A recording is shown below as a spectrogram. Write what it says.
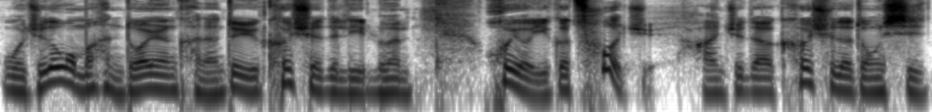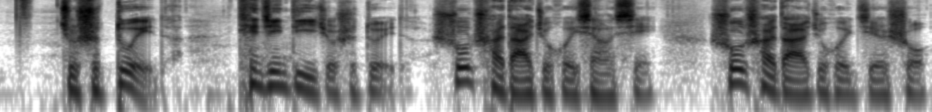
我觉得我们很多人可能对于科学的理论会有一个。错觉，好像觉得科学的东西就是对的，天经地义就是对的，说出来大家就会相信，说出来大家就会接受，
